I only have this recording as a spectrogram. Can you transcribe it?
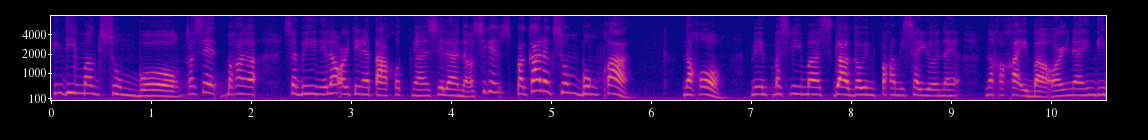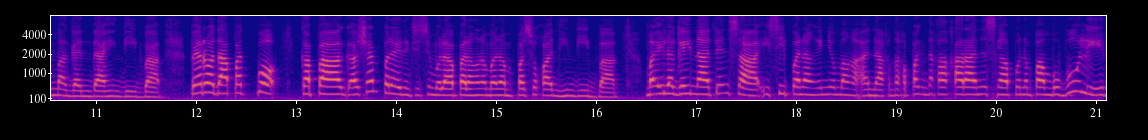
hindi magsumbong. Kasi baka sabihin nila or tinatakot nga sila na, "O, sige, pagka nagsumbong ka, nako, may, mas may mas gagawin pa kami sa'yo na nakakaiba or na hindi maganda, hindi ba? Pero dapat po, kapag, uh, syempre, nagsisimula pa lang naman ang pasukan, hindi ba? Mailagay natin sa isipan ng inyong mga anak na kapag nakakaranas nga po ng pambubuli,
